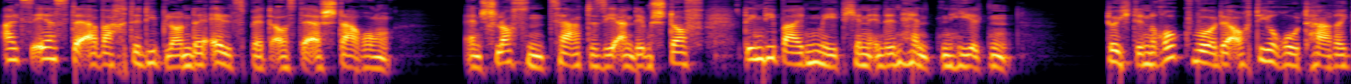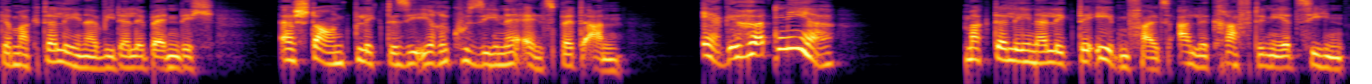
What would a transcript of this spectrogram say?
Als erste erwachte die blonde Elsbeth aus der Erstarrung. Entschlossen zerrte sie an dem Stoff, den die beiden Mädchen in den Händen hielten. Durch den Ruck wurde auch die rothaarige Magdalena wieder lebendig. Erstaunt blickte sie ihre Cousine Elsbeth an. Er gehört mir! Magdalena legte ebenfalls alle Kraft in ihr Ziehen.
